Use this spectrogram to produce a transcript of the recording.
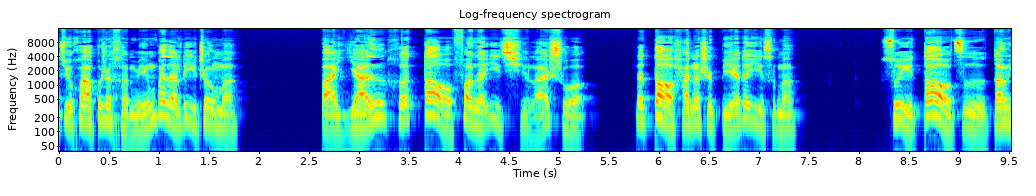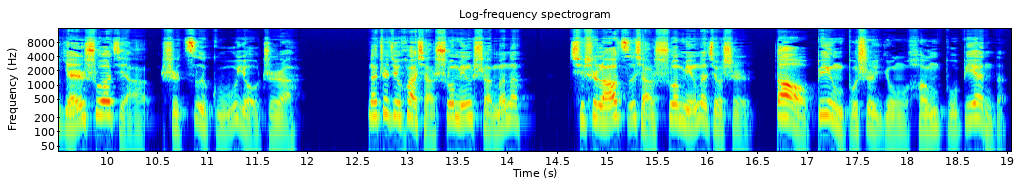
句话不是很明白的例证吗？把言和道放在一起来说，那道还能是别的意思吗？所以“道”字当言说讲是自古有之啊。那这句话想说明什么呢？其实老子想说明的就是道并不是永恒不变的。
